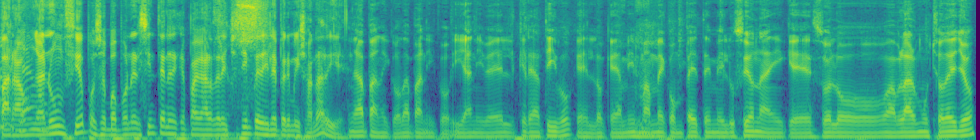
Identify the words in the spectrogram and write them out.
para un anuncio pues se puede poner sin tener que pagar derechos, sin pedirle permiso a nadie. Da pánico, da pánico. Y a nivel creativo, que es lo que a mí más me compete, me ilusiona y que suelo hablar mucho de ello,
